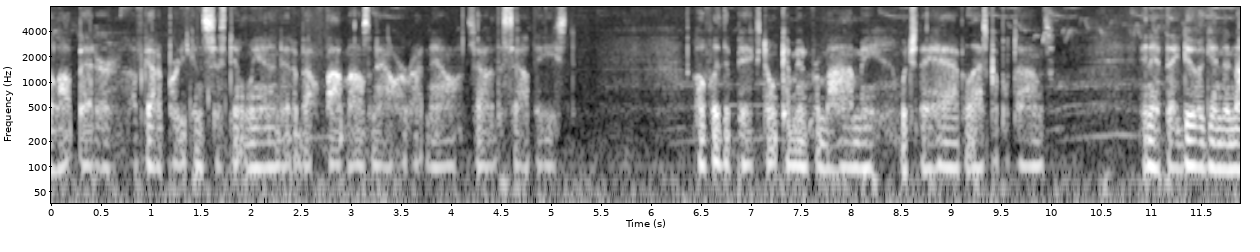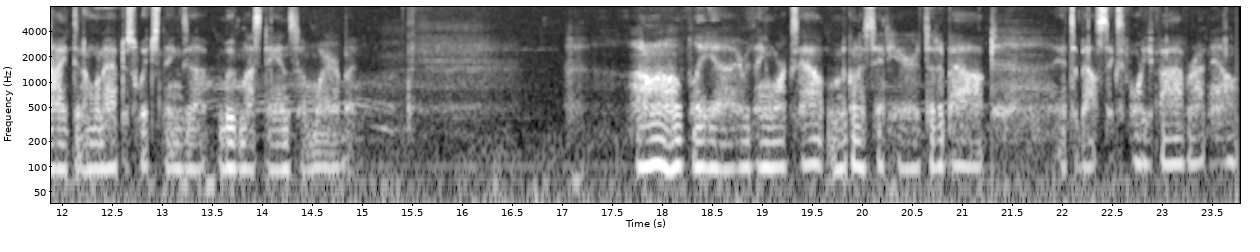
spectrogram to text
a lot better. I've got a pretty consistent wind at about five miles an hour right now. It's out of the southeast. Hopefully the pigs don't come in from behind me, which they have the last couple times. And if they do again tonight, then I'm going to have to switch things up, move my stand somewhere. But I don't know. Hopefully uh, everything works out. I'm going to sit here. It's at about it's about 6:45 right now.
